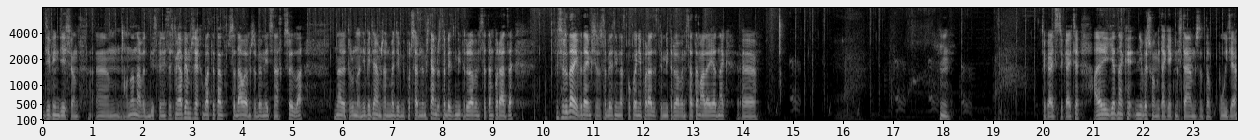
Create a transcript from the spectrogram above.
90. Em, no nawet blisko nie jesteśmy. Ja wiem, że ja chyba tytan sprzedałem, żeby mieć na skrzydła. No ale trudno, nie wiedziałem, że on będzie mi potrzebny. Myślałem, że sobie z mitrylowym setem poradzę. Myślę, że daje, wydaje mi się, że sobie z nim na spokojnie poradzę z tym mitrylowym setem, ale jednak... E... Hmm. Czekajcie, czekajcie. Ale jednak nie wyszło mi tak, jak myślałem, że to pójdzie.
